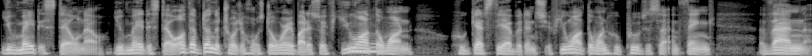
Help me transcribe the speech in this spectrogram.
you've made it stale now. You've made it stale. Oh, they've done the Trojan horse. Don't worry about it. So if you aren't the one who gets the evidence, if you aren't the one who proves a certain thing, then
